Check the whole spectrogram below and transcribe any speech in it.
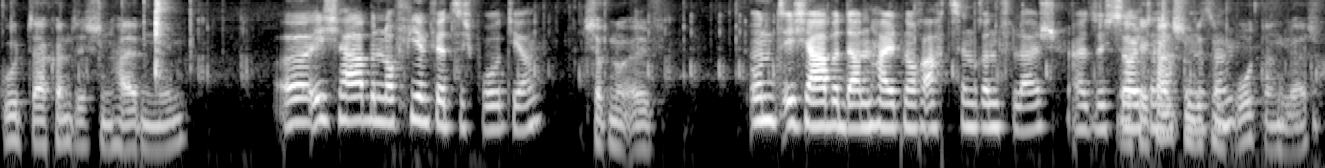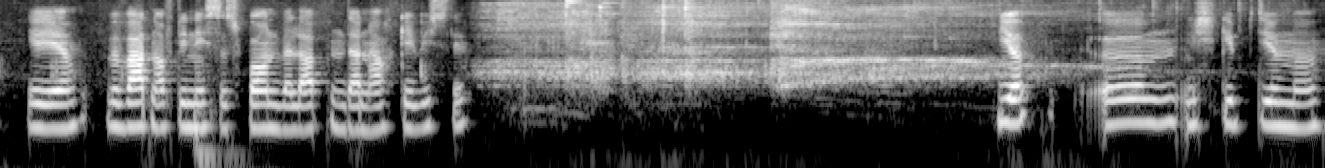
Gut, da könnte ich einen halben nehmen. Äh, ich habe noch 44 Brot, ja. Ich habe nur elf. Und ich habe dann halt noch 18 Rindfleisch. Also ich sollte okay, noch ein bisschen. Brot dann gleich. Ja, ja. Wir warten auf die nächste Spawnwelle ab und danach gebe ich dir. Hier. Ähm, ich gebe dir mal.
